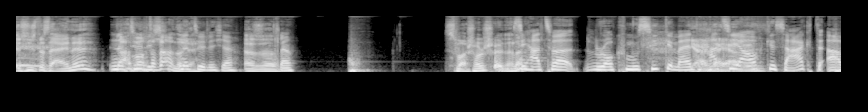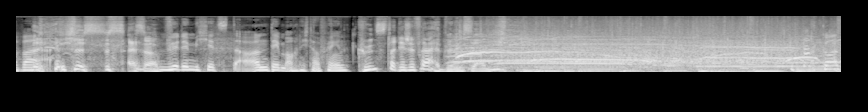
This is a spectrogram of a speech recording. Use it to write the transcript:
es ist das eine, aber auch Natürlich, das andere. natürlich, ja. Also, Klar. es war schon schön, oder? Sie hat zwar Rockmusik gemeint, Ja, hat na sie ja, ja auch gesagt, aber ich also würde mich jetzt an dem auch nicht aufhängen. künstlerische Freiheit, würde ich sagen. Ach Gott.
